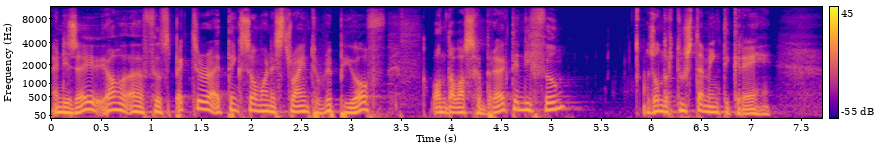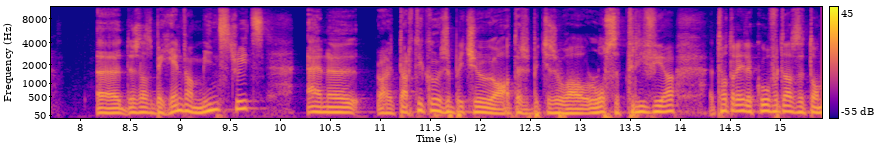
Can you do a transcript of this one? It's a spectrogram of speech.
En die zei, ja, eh, Phil Spector, I think someone is trying to rip you off. Want dat was gebruikt in die film, zonder toestemming te krijgen. Eh, dus dat is het begin van Mean Streets. En het artikel is een beetje, ja, het is een beetje zo wel losse trivia. Het gaat er eigenlijk over dat ze dan,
